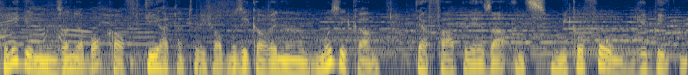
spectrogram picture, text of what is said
Kollegin Sonja Borkhoff, die hat natürlich auch Musikerinnen und Musiker der Farbbläser ans Mikrofon gebeten.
